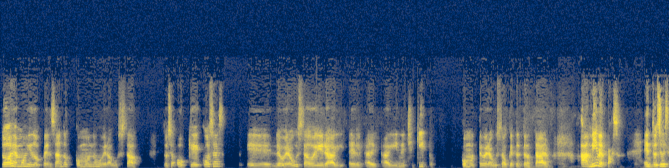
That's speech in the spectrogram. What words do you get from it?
todos hemos ido pensando cómo nos hubiera gustado. Entonces, o qué cosas eh, le hubiera gustado ir a, el, Guine chiquito, cómo te hubiera gustado que te trataran. A mí me pasa. Entonces,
